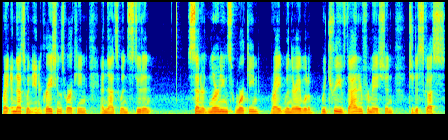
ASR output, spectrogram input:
right? And that's when integration's working, and that's when student centered learning's working, right? When they're able to retrieve that information to discuss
